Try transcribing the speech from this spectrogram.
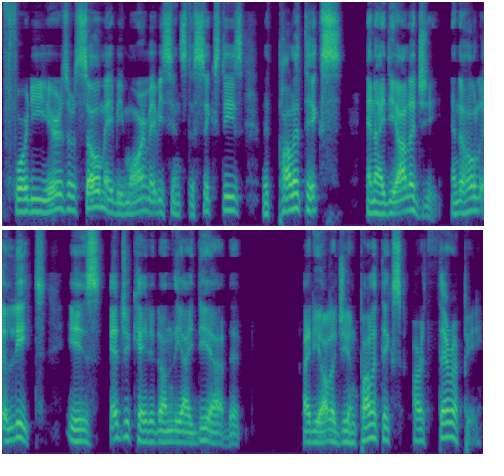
40 years or so, maybe more, maybe since the 60s, that politics and ideology and the whole elite is educated on the idea that ideology and politics are therapy.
